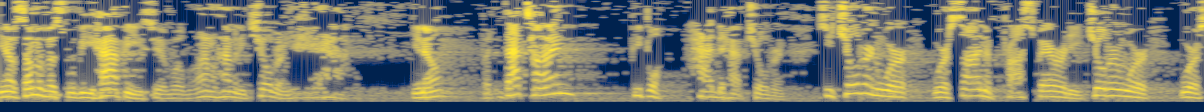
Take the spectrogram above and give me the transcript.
you know, some of us will be happy. So, well, I don't have any children. Yeah. You know? But at that time, people had to have children. See, children were, were a sign of prosperity. Children were, were a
